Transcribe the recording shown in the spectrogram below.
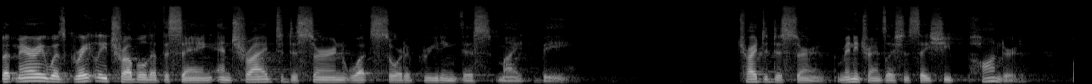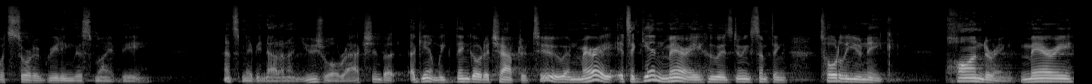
But Mary was greatly troubled at the saying and tried to discern what sort of greeting this might be. Tried to discern. Many translations say she pondered what sort of greeting this might be. That's maybe not an unusual reaction, but again, we then go to chapter 2, and Mary, it's again Mary who is doing something totally unique, pondering. Mary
